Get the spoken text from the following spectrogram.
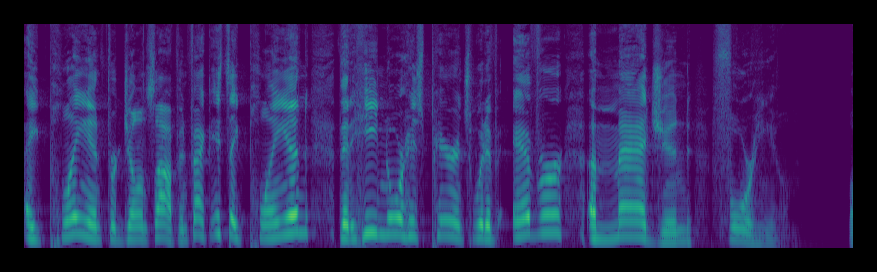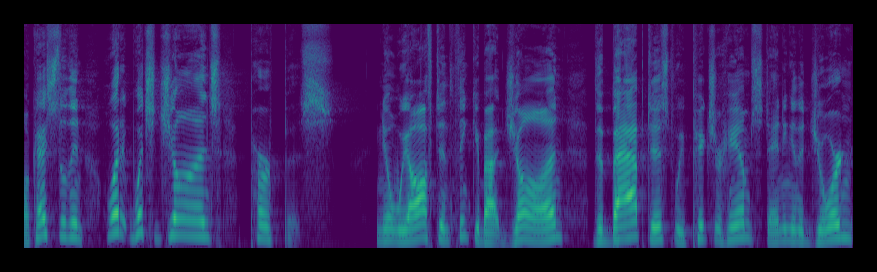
a plan for John's life. In fact, it's a plan that he nor his parents would have ever imagined for him. Okay, so then what, what's John's purpose? You know, we often think about John the Baptist. We picture him standing in the Jordan,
